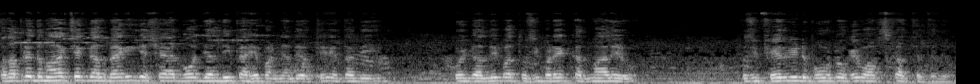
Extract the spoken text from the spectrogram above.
ਪਰ ਆਪਣੇ ਦਿਮਾਗ 'ਚ ਇੱਕ ਗੱਲ ਬਹਿ ਗਈ ਕਿ ਸ਼ਾਇਦ ਬਹੁਤ ਜਲਦੀ ਪੈਸੇ ਬਣ ਜਾਂਦੇ ਉੱਥੇ ਇਦਾਂ ਦੀ ਕੋਈ ਗੱਲ ਨਹੀਂ, ਪਰ ਤੁਸੀਂ ਬੜੇ ਕਦਮਾਂ ਵਾਲੇ ਹੋ। ਤੁਸੀਂ ਫੇਰ ਵੀ ਡਿਪੋਰਟ ਹੋ ਕੇ ਵਾਪਸ ਘਰ ਚਲੇ ਜਾਓ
